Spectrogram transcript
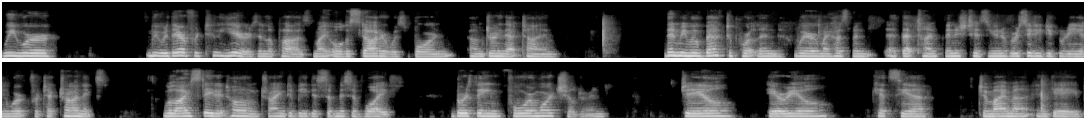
We were we were there for two years in La Paz. My oldest daughter was born um, during that time. Then we moved back to Portland, where my husband at that time finished his university degree and worked for Tektronix. Well, I stayed at home trying to be the submissive wife, birthing four more children Jael, Ariel, Ketsia, Jemima, and Gabe.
